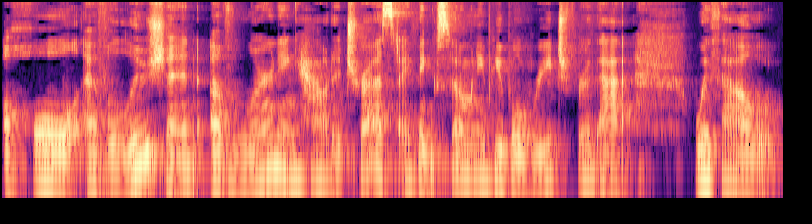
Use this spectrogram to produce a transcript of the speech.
a whole evolution of learning how to trust. I think so many people reach for that without,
